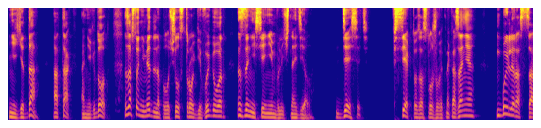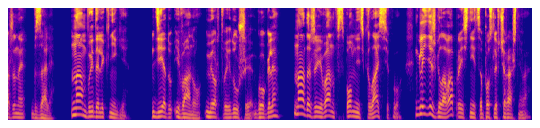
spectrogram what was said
не еда, а так, анекдот, за что немедленно получил строгий выговор с занесением в личное дело. 10. Все, кто заслуживает наказания, были рассажены в зале. Нам выдали книги. Деду Ивану «Мертвые души» Гоголя. Надо же, Иван, вспомнить классику. Глядишь, голова прояснится после вчерашнего.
